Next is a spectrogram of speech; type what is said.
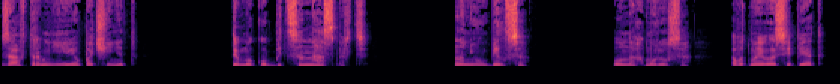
Завтра мне ее починят. Ты мог убиться насмерть. Но не убился. Он нахмурился. А вот мой велосипед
